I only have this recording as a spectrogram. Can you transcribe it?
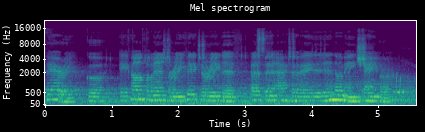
very good. A complimentary victory lift has been activated in the main chamber.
